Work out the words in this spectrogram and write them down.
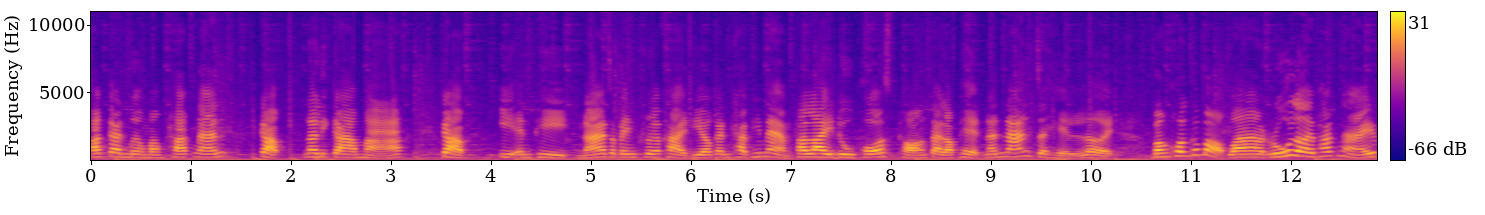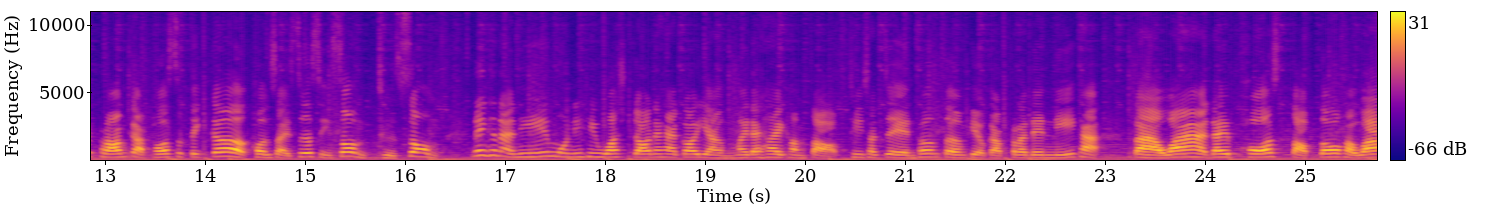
พรรคการเมืองบางพรรคนั้น กับนาฬิกาหมากับ ENP น่าจะเป็นเครือข่ายเดียวกันค่ะพี่แหม่มถ้าไล่ดูโพสต์ของแต่ละเพจนั้นๆ จะเห็นเลย บางคนก็บอกว่ารู้เลยพักไหนพร้อมกับโพสต์สติกเกอร์ คนใส่เสื้อสีส้ม ถือส้ม ในขณะนี้มูลนิธิ Watchdog นะคะก็ยังไม่ได้ให้คำตอบที่ชัดเจน เพิ่มเติมเกี่ยวกับประเด็นนี้ค่ะ แต่ว่าได้โพสต์ตอบโต้ค่ะว่า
